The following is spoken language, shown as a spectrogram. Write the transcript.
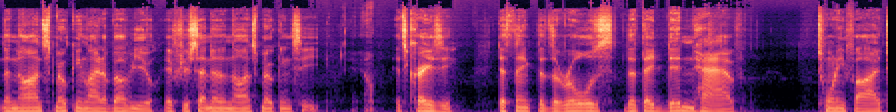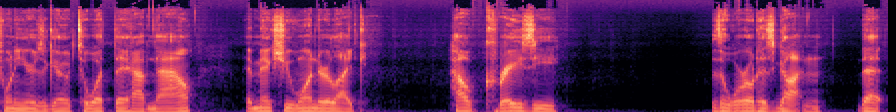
the non-smoking light above you if you're sitting in a non-smoking seat. Yep. It's crazy to think that the rules that they didn't have 25, 20 years ago to what they have now, it makes you wonder like how crazy the world has gotten that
